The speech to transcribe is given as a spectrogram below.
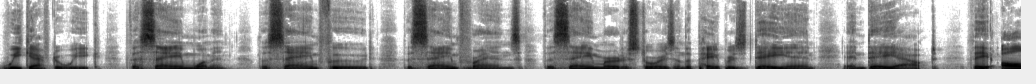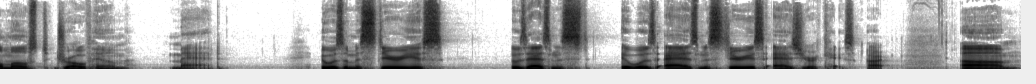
week after week, the same woman, the same food, the same friends, the same murder stories in the papers day in and day out. They almost drove him mad. It was a mysterious, it was as it was as mysterious as your case. All right. Um,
